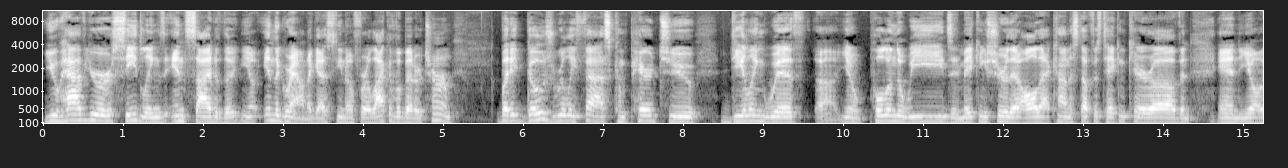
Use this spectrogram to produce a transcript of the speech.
you have your seedlings inside of the you know in the ground i guess you know for a lack of a better term. But it goes really fast compared to dealing with uh, you know pulling the weeds and making sure that all that kind of stuff is taken care of. And and you know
